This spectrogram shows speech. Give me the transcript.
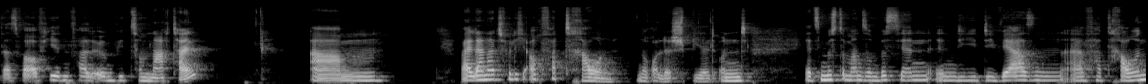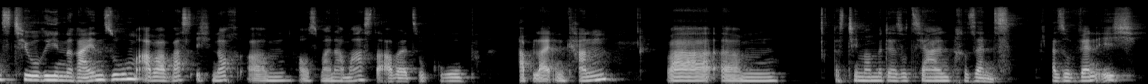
das war auf jeden Fall irgendwie zum Nachteil. Ähm, weil da natürlich auch Vertrauen eine Rolle spielt. Und jetzt müsste man so ein bisschen in die diversen äh, Vertrauenstheorien reinzoomen. Aber was ich noch ähm, aus meiner Masterarbeit so grob ableiten kann, war ähm, das Thema mit der sozialen Präsenz. Also wenn ich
